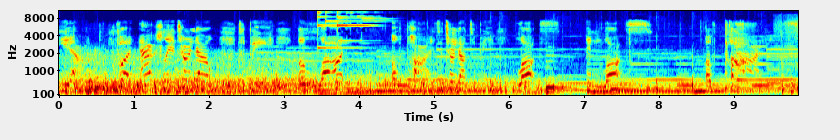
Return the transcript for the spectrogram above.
Yeah, but actually it turned out to be a lot of pies. It turned out to be lots and lots of pies.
